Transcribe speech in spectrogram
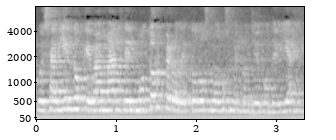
pues sabiendo que va mal del motor, pero de todos modos me lo llevo de viaje.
